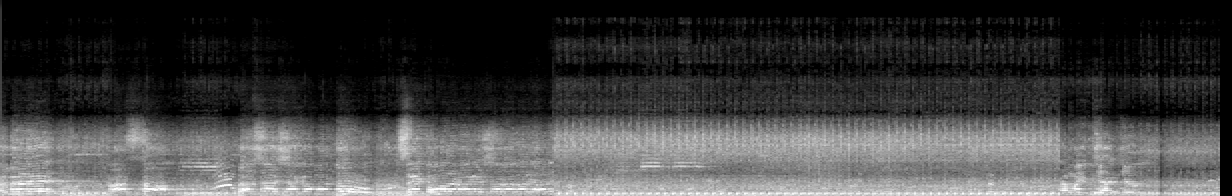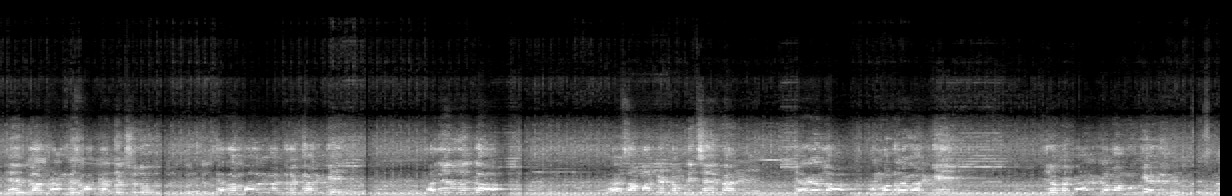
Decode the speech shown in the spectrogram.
ఎమ్మెల్యే రాష్ట్ర వ్యవసాయ శాఖ మంత్రులు శ్రీ తుమ్మల నాగేశ్వరరావు గారి ఆదేశం మా ఇన్ఛార్జ్ ఏపీలో కాంగ్రెస్ పార్టీ అధ్యక్షులు ఎర్రం బాలగంగా తిలక్ గారికి అదేవిధంగా వ్యవసాయ market committee chairman Erragalla Hanumantharao గారికి ఈ యొక్క కార్యక్రమం ముఖ్య అతిథి చేసిన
